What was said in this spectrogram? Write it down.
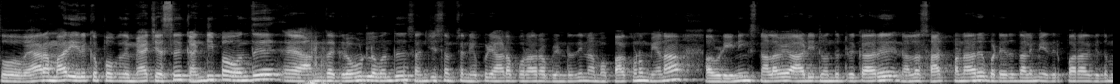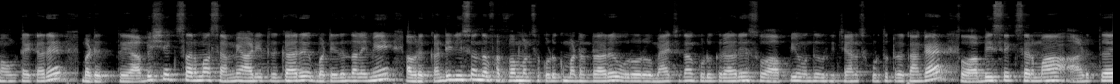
ஸோ வேற மாதிரி இருக்க போகுது மேட்சஸ் கண்டிப்பாக வந்து அந்த கிரவுண்டில் வந்து சஞ்சு சாம்சன் எப்படி ஆட போகிறாரு அப்படின்றதையும் நம்ம பார்க்கணும். ஏன்னா அவருடைய இன்னிங்ஸ் நல்லாவே ஆடிட்டு வந்துட்டு இருக்காரு. நல்லா ஸ்டார்ட் பண்ணாரு. பட் இருந்தாலுமே எதிர்பாராத விதமாக அவுட் ஆயிட்டாரு. பட் அபிஷேக் சர்மா செம்மையாக ஆடிட்டு இருக்காரு. பட் இருந்தாலுமே அவர் கண்டினியூஸாக அந்த பர்ஃபார்மன்ஸை கொடுக்க மாட்டேன்றாரு. ஒரு ஒரு மேட்ச் தான் கொடுக்குறாரு. ஸோ அப்பயும் வந்து இவருக்கு சான்ஸ் கொடுத்துட்டு இருக்காங்க. ஸோ அபிஷேக் சர்மா அடுத்த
